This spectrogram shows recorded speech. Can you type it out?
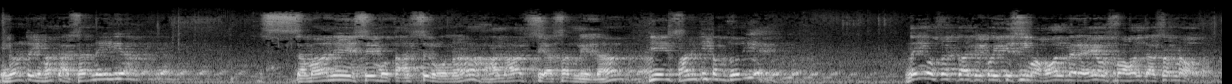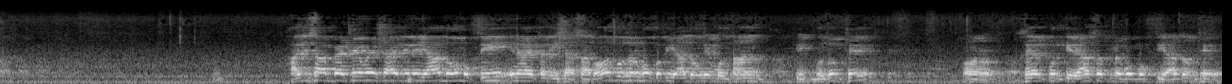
انہوں نے تو یہاں کا اثر نہیں لیا۔ زمانے سے متاثر ہونا، حالات سے اثر لینا، یہ انسان کی کمزوری ہے۔ نہیں ہو سکتا کہ کوئی کسی ماحول میں رہے، اس ماحول کا اثر نہ ہو۔ حاجی صاحب بیٹھے ہوئے شاید انہیں یاد ہو، مفتی عنایت علی شاہ صاحب، اور بزرگوں کو بھی یاد ہوں گے، ملتان ایک بزرگ تھے اور خیر پور کی ریاست میں وہ مفتی اعظم تھے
